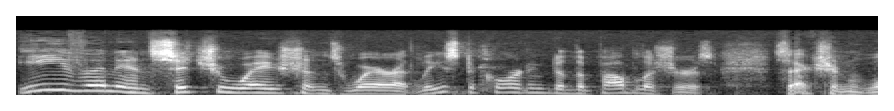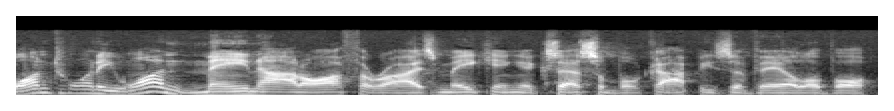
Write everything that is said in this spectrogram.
even in situations where, at least according to the publishers, Section 121 may not authorize making accessible copies available,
